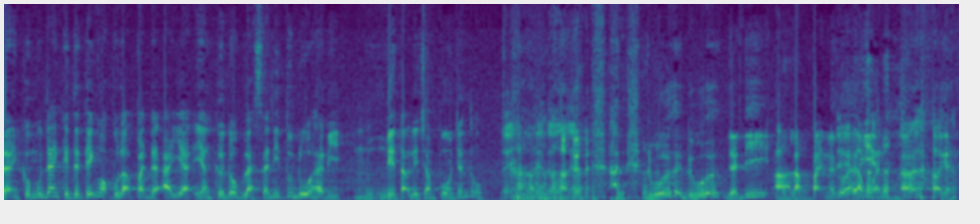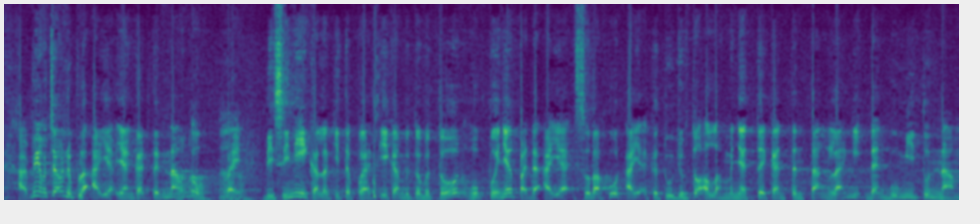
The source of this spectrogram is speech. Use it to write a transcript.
dan kemudian kita tengok pula pada ayat yang ke-12 tadi tu dua hari. Dia tak boleh campur macam tu. dua dua jadi ah lapan lah tu Jadi hari. lapan. Ah, kan? Habis macam mana pula ayat yang kata enam tu? Baik. Di sini kalau kita perhatikan betul-betul rupanya pada ayat surah Hud ayat ke-7 tu Allah menyatakan tentang langit dan bumi tu enam.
